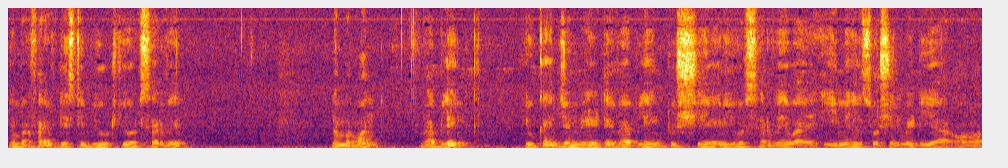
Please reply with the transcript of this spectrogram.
Number 5 distribute your survey. Number 1 web link you can generate a web link to share your survey via email, social media or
